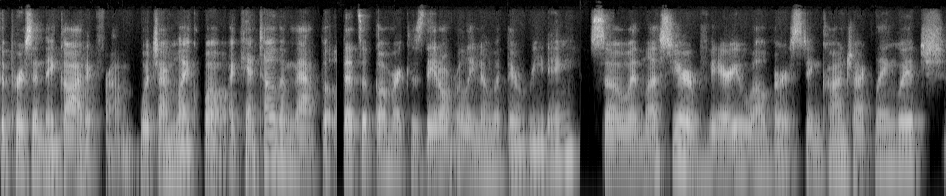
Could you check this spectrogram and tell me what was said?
the person they got it from, which I'm like, whoa, I can't tell them that, but that's a bummer because they don't really know what they're reading. So, unless you're very well versed in contract language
